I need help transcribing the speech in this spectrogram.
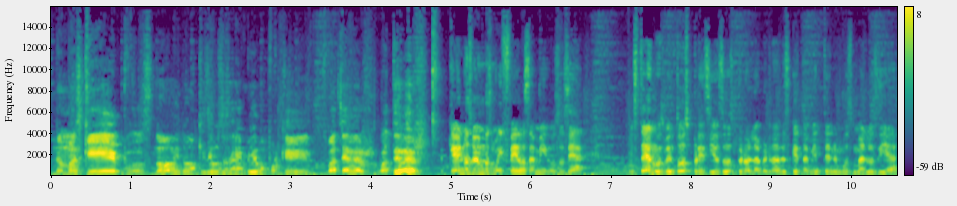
No más que, pues, no, y no quisimos hacer en vivo porque, whatever, whatever. que hoy nos vemos muy feos, amigos. O sea, ustedes nos ven todos preciosos, pero la verdad es que también tenemos malos días.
